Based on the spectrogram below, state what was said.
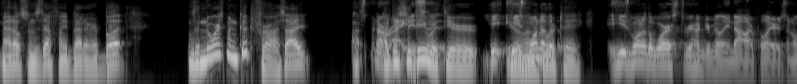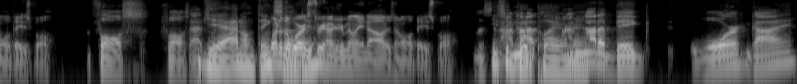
Matt Olson's definitely better. But Lindor's been good for us. I I, He's been I all right. disagree He's a- with your, he- your he's one of the- take. He's one of the worst three hundred million dollar players in all of baseball. False. False. Absolutely. Yeah, I don't think One of the worst three hundred million dollars in all of baseball. Listen, He's a I'm good not, player, I'm man. not a big war guy,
